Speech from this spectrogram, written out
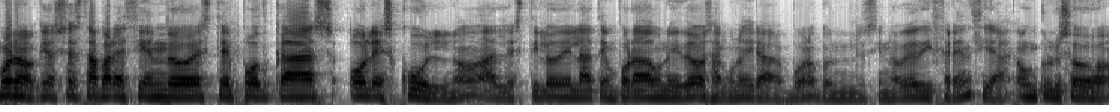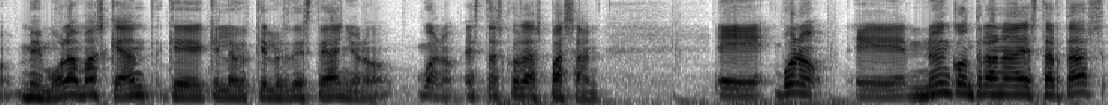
Bueno, ¿qué os está pareciendo este podcast All School, ¿no? Al estilo de la temporada 1 y 2. Alguno dirá, bueno, pues si no veo diferencia. O incluso me mola más que, que, los, de este año, ¿no? Bueno, estas cosas pasan. Eh, bueno, eh, no he encontrado nada de startups,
